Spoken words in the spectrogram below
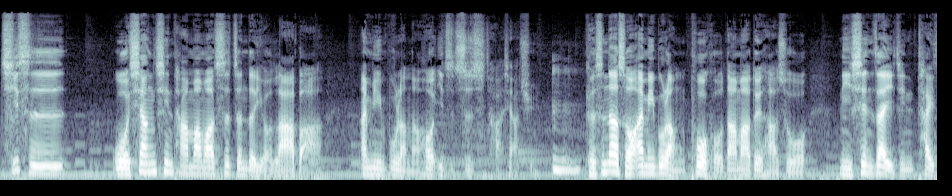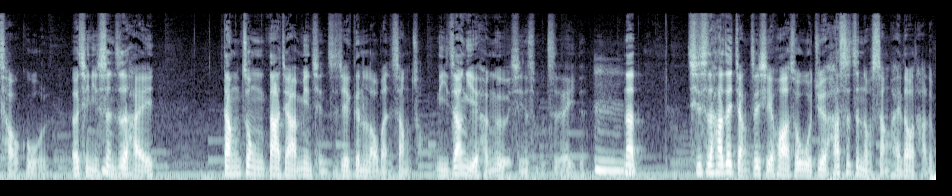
其实我相信他妈妈是真的有拉拔。艾米布朗，然后一直支持他下去。嗯，可是那时候艾米布朗破口大骂，对他说：“你现在已经太超过了，而且你甚至还当众大家面前直接跟老板上床，你这样也很恶心，什么之类的。”嗯，那其实他在讲这些话的时候，我觉得他是真的有伤害到他的母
